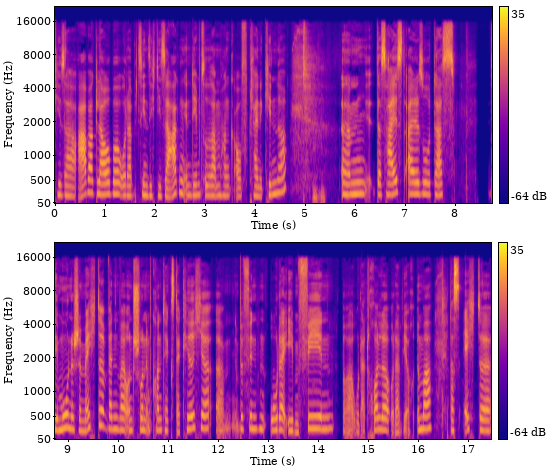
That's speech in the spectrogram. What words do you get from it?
dieser Aberglaube oder beziehen sich die Sagen in dem Zusammenhang auf kleine Kinder. Mhm. Ähm, das heißt also, dass dämonische Mächte, wenn wir uns schon im Kontext der Kirche ähm, befinden, oder eben Feen oder, äh, oder Trolle oder wie auch immer, das echte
